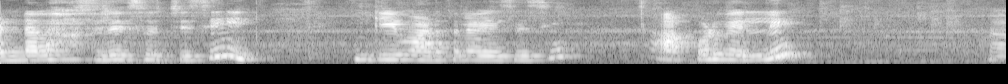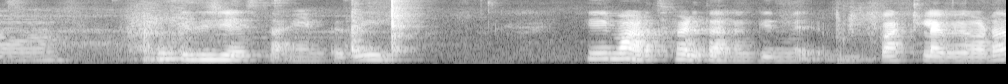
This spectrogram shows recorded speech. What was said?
రెండలా వదిలేసి వచ్చేసి ఇంక మడతలు వేసేసి అప్పుడు వెళ్ళి ఇది చేస్తా. ఏంటది? ఇవి మడత పెడతాను గిన్నె. బట్టలు అవి కూడా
